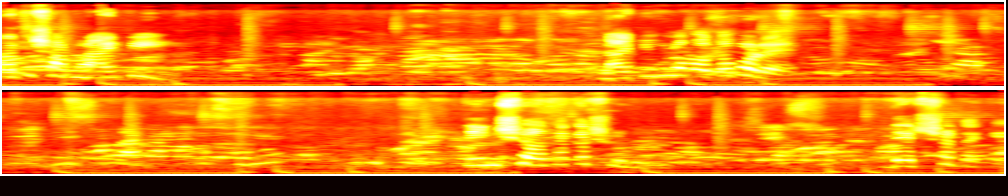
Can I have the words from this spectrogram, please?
কাছে সব নাইটি। নাইটি গুলো কত করে? তিনশো থেকে শুরু। দেড়শো থেকে।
